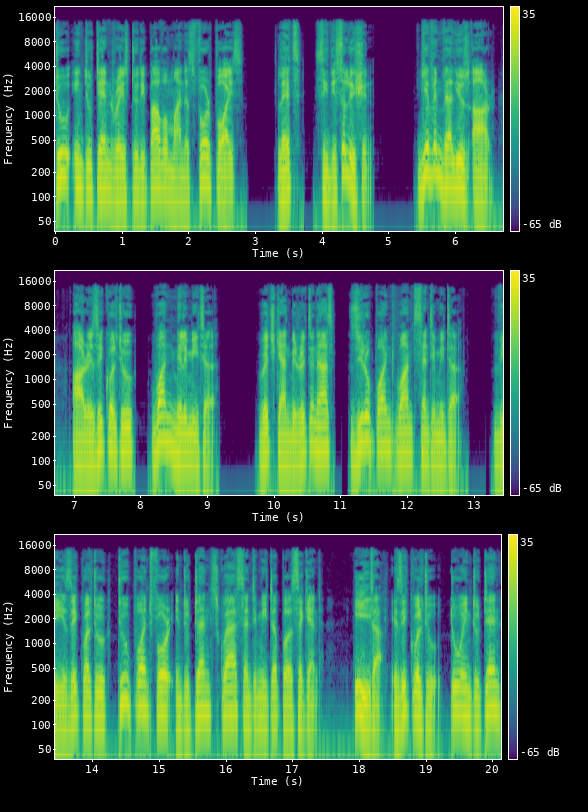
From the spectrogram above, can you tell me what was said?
2 into 10 raised to the power minus 4 poise. Let's see the solution. Given values are r is equal to 1 millimeter, which can be written as 0.1 centimeter. V is equal to 2.4 into 10 square centimeter per second eta is equal to 2 into 10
